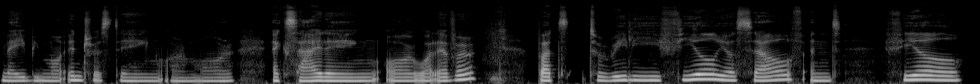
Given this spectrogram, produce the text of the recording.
maybe more interesting or more exciting or whatever. But to really feel yourself and feel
